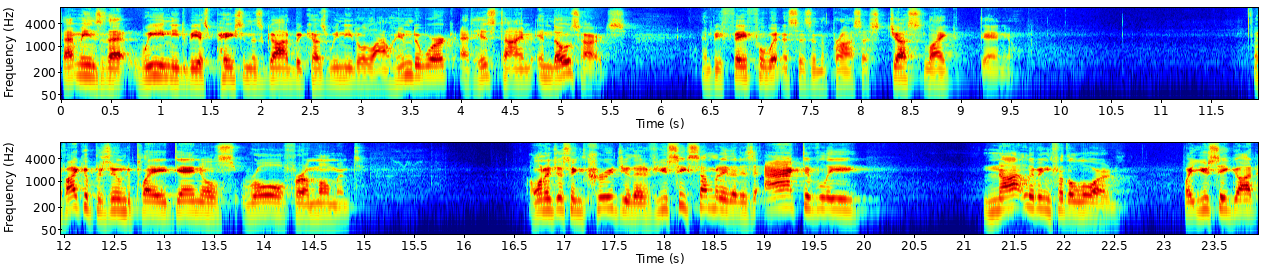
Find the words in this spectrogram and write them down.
That means that we need to be as patient as God because we need to allow him to work at his time in those hearts and be faithful witnesses in the process, just like Daniel. If I could presume to play Daniel's role for a moment, I want to just encourage you that if you see somebody that is actively not living for the Lord, but you see God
